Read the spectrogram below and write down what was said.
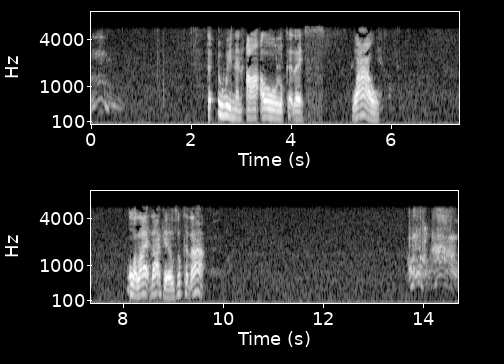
Ooh. The oohing and ah. Oh, look at this. Wow. Oh, I like that, girls. Look at that. Oh, Oh, my wow.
